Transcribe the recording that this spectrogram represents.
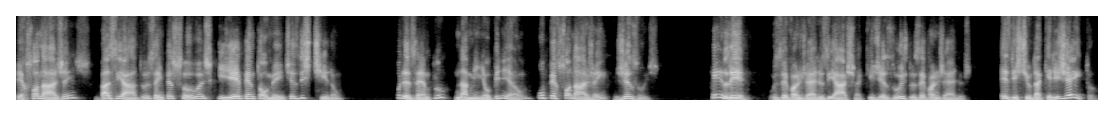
personagens baseados em pessoas que eventualmente existiram. Por exemplo, na minha opinião, o personagem Jesus. Quem lê os evangelhos e acha que Jesus dos evangelhos existiu daquele jeito,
